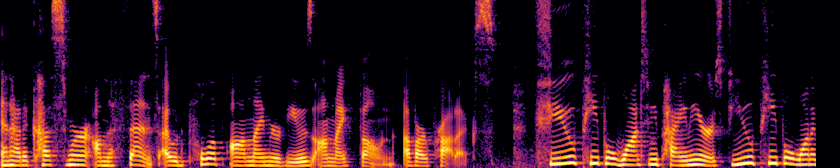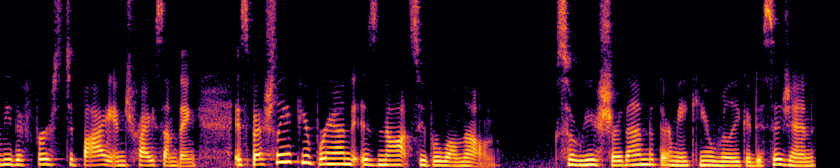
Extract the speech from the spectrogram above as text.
and had a customer on the fence, I would pull up online reviews on my phone of our products. Few people want to be pioneers. Few people want to be the first to buy and try something, especially if your brand is not super well known. So reassure them that they're making a really good decision.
